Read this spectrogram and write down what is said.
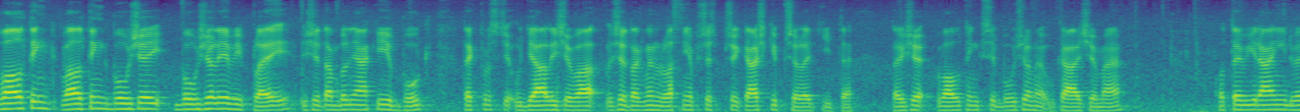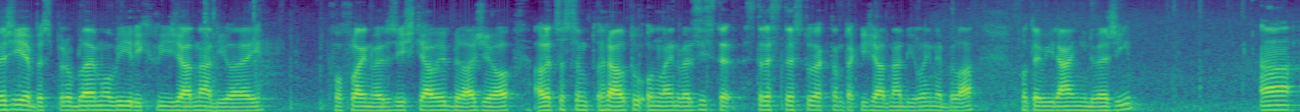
Valting, Valting bohužel, bohužel je vyplay, že tam byl nějaký bug, tak prostě udělali, že, va, že takhle vlastně přes překážky přeletíte. Takže Vaulting si bohužel neukážeme. Otevírání dveří je bezproblémový, rychlý, žádná delay. Offline verzi aby byla, že jo, ale co jsem hrál tu online verzi stres testu, tak tam taky žádná delay nebyla v otevírání dveří. A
